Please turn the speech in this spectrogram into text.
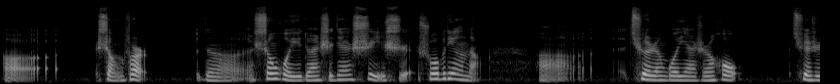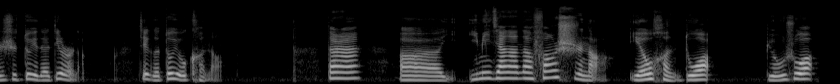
呃省份儿。呃，生活一段时间试一试，说不定呢，啊，确认过眼神后，确实是对的地儿呢，这个都有可能。当然，呃，移民加拿大方式呢也有很多，比如说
